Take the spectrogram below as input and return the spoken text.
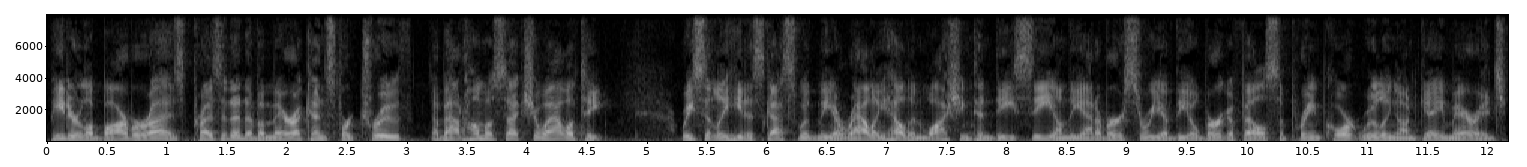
Peter LaBarbera is president of Americans for Truth about homosexuality. Recently, he discussed with me a rally held in Washington, D.C. on the anniversary of the Obergefell Supreme Court ruling on gay marriage.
